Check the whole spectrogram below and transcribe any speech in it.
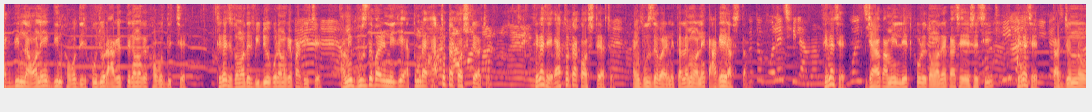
একদিন না অনেক দিন খবর দিয়েছে। পুজোর আগের থেকে আমাকে খবর দিচ্ছে। ঠিক আছে? তোমাদের ভিডিও করে আমাকে পাঠিয়েছে। আমি বুঝতে পারিনি যে তোমরা এতটা কষ্টে আছো। ঠিক আছে? এতটা কষ্টে আছো। আমি বুঝতে পারিনি। তাহলে আমি অনেক আগেই আসতাম। ঠিক আছে? যাই হোক আমি লেট করে তোমাদের কাছে এসেছি। ঠিক আছে? তার জন্য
